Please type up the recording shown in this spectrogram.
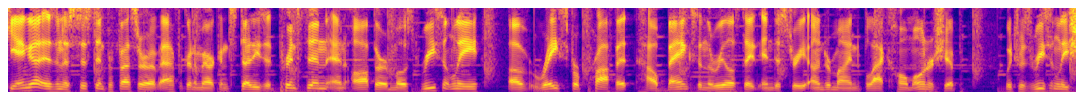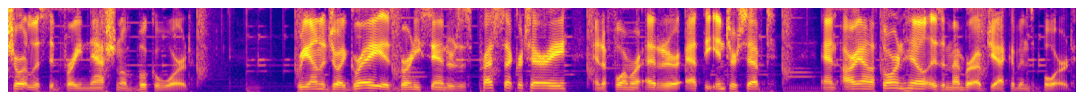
Keeanga is an assistant professor of African American Studies at Princeton and author, most recently, of Race for Profit How Banks and the Real Estate Industry Undermined Black Home Ownership, which was recently shortlisted for a National Book Award. Briahna Joy Gray is Bernie Sanders' press secretary and a former editor at The Intercept, and Ariana Thornhill is a member of Jacobin's board.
